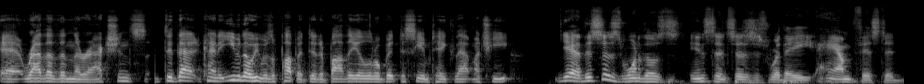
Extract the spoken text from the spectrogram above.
uh, rather than their actions. Did that kind of, even though he was a puppet, did it bother you a little bit to see him take that much heat? Yeah, this is one of those instances where they ham fisted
